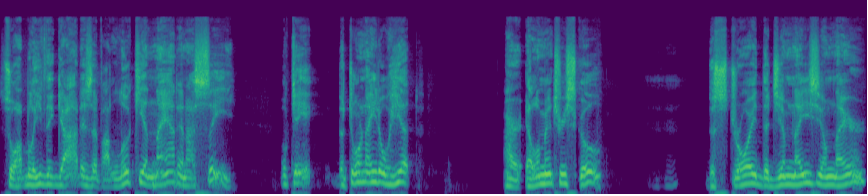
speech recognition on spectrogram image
So I believe that God is. If I look in that and I see, okay, the tornado hit our elementary school, destroyed the gymnasium there.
